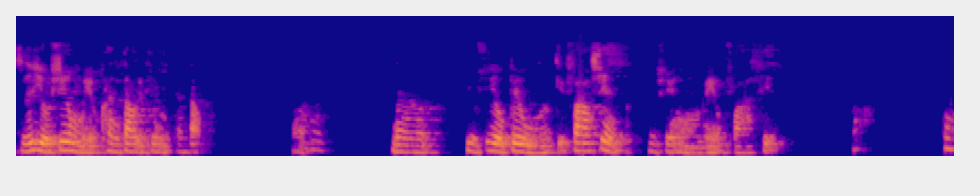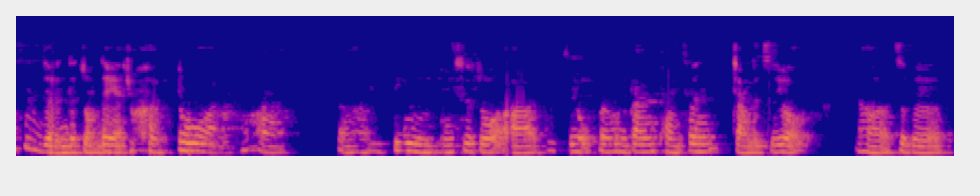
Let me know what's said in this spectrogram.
只是有些我们有看到，有些没看到啊，那。有些有被我们给发现了，有些我们没有发现，啊，但是人的种类啊就很多啊，啊，嗯，并不是说啊只有分一般统称讲的只有啊这个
